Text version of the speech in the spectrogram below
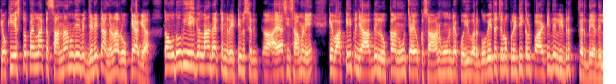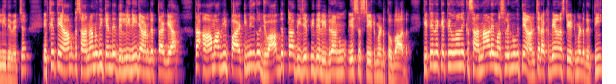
ਕਿਉਂਕਿ ਇਸ ਤੋਂ ਪਹਿਲਾਂ ਕਿਸਾਨਾਂ ਨੂੰ ਜੇ ਜਿਹੜੇ ਢੰਗ ਨਾਲ ਰੋਕਿਆ ਗਿਆ, ਤਾਂ ਉਦੋਂ ਵੀ ਇਹੀ ਗੱਲਾਂ ਦਾ ਇੱਕ ਨੈਰੇਟਿਵ ਆਇਆ ਸੀ ਸਾਹਮਣੇ ਕਿ ਵਾਕਈ ਪੰਜਾਬ ਦੇ ਲੋਕਾਂ ਨੂੰ ਚਾਹੇ ਉਹ ਕਿਸਾਨ ਹੋਣ ਜਾਂ ਕੋਈ ਵਰਗ ਹੋਵੇ ਤਾਂ ਚਲੋ ਪੋਲੀਟੀਕਲ ਪਾਰਟੀ ਦੇ ਲੀਡਰ ਫਿਰਦੇ ਆ ਦਿੱਲੀ ਦੇ ਵਿੱਚ, ਇੱਥੇ ਤੇ ਆਮ ਕਿਸਾਨਾਂ ਨੂੰ ਵੀ ਕਹਿੰਦੇ ਦਿੱਲੀ ਨਹੀਂ ਜਾਣ ਦਿੱਤਾ ਗਿਆ। ਤਾਂ ਆਮ ਆਦਮੀ ਪਾਰਟੀ ਨੇ ਜਦੋਂ ਜਵਾਬ ਦਿੱਤਾ ਬੀਜੇਪੀ ਦੇ ਲੀਡਰਾਂ ਨੂੰ ਇਸ ਸਟੇਟਮੈਂਟ ਤੋਂ ਬਾਅਦ, ਕਿਤੇ ਨਾ ਕਿਤੇ ਉਹਨਾਂ ਨੇ ਕਿਸਾਨਾਂ ਵਾਲੇ ਮਸਲੇ ਨੂੰ ਵੀ ਧਿਆਨ 'ਚ ਰੱਖਦੇ ਹੋਏ ਸਟੇਟਮੈਂਟ ਦਿੱਤੀ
